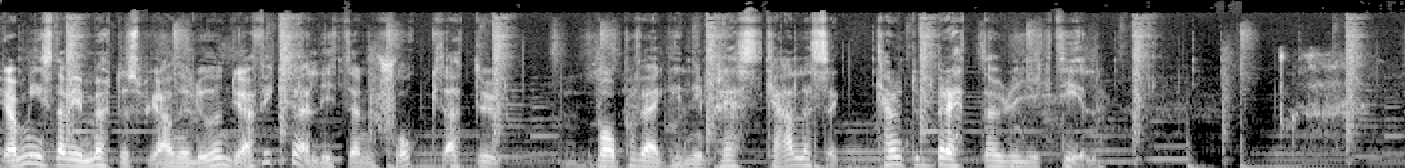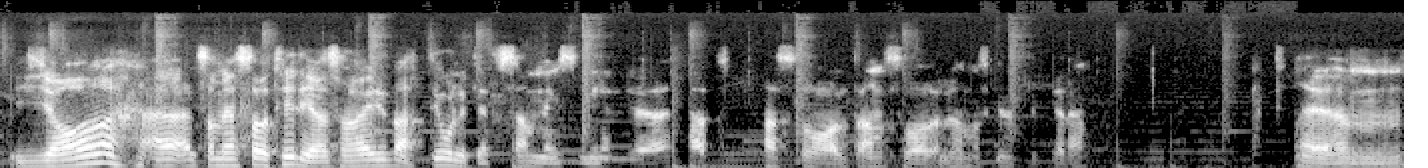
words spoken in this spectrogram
Jag minns när vi möttes på Lund. Jag fick en liten chock att du var på väg in i prästkallelse. Kan du inte berätta hur det gick till? Ja, eh, som jag sa tidigare så har jag ju varit i olika församlingsmiljöer, haft pastoralt ansvar eller hur man ska uttrycka det. Ehm,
